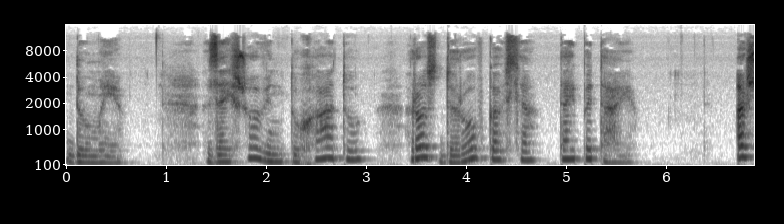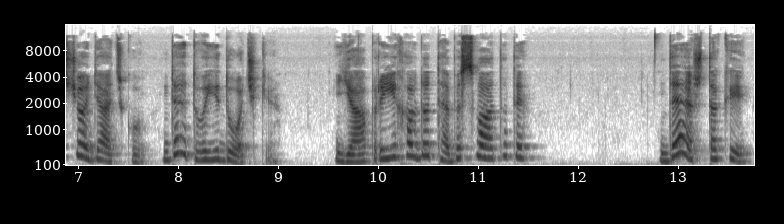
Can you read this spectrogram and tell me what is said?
думає. Зайшов він ту хату, роздоровкався та й питає. А що, дядьку, де твої дочки? Я приїхав до тебе сватати. Де ж таки,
